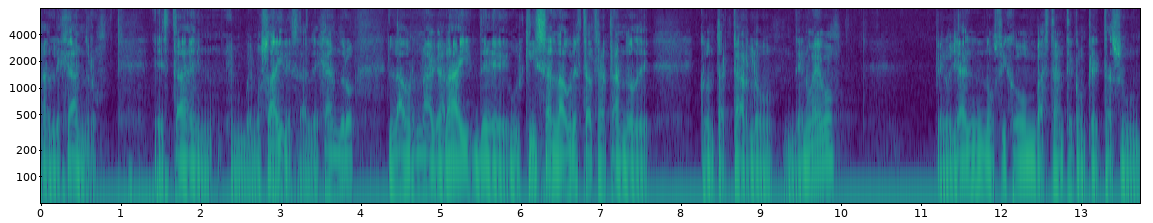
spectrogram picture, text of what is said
Alejandro. Está en, en Buenos Aires. Alejandro Laura Nagaray de Urquiza. Laura está tratando de contactarlo de nuevo, pero ya él nos fijó bastante completa su,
